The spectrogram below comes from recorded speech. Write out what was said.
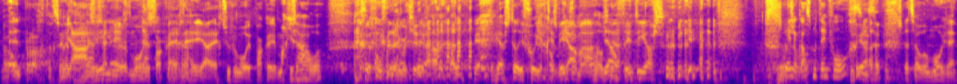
Maar wel En- prachtig. Zijn echt Ja, ze hele zijn mooie ja, pakken. Echt, ja. echt supermooie pakken. Mag je ze houden? Overnemertje. Ja. Ja, stel je voor, je hebt Als geen winter- pyjama, als- ja, ja. of winterjas. De hele kast meteen vol. Ja, dat zou wel mooi zijn.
